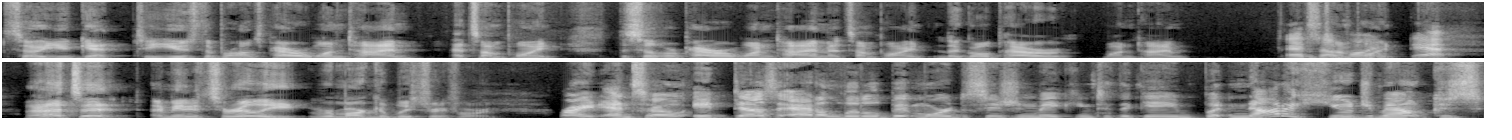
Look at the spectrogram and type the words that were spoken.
So you get to use the bronze power one time at some point, the silver power one time at some point, the gold power one time. At some, some point. point. Yeah. And that's it. I mean, it's really remarkably Mm-hmm. straightforward. Right. And so it does add a little bit more decision making to the game, but not a huge amount because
